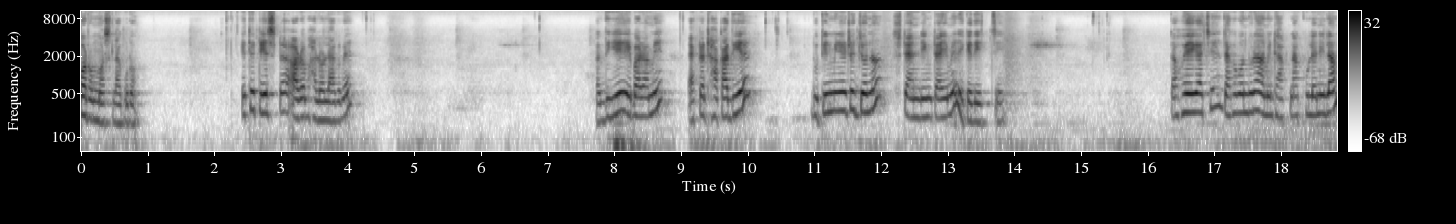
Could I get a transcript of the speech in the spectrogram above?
গরম মশলা গুঁড়ো। এতে টেস্টটা আরও ভালো লাগবে। দিয়ে এবার আমি একটা ঢাকা দিয়ে দু তিন মিনিটের জন্য স্ট্যান্ডিং টাইমে রেখে দিচ্ছি। তা হয়ে গেছে। দেখো বন্ধুরা, আমি ঢাকনা খুলে নিলাম।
